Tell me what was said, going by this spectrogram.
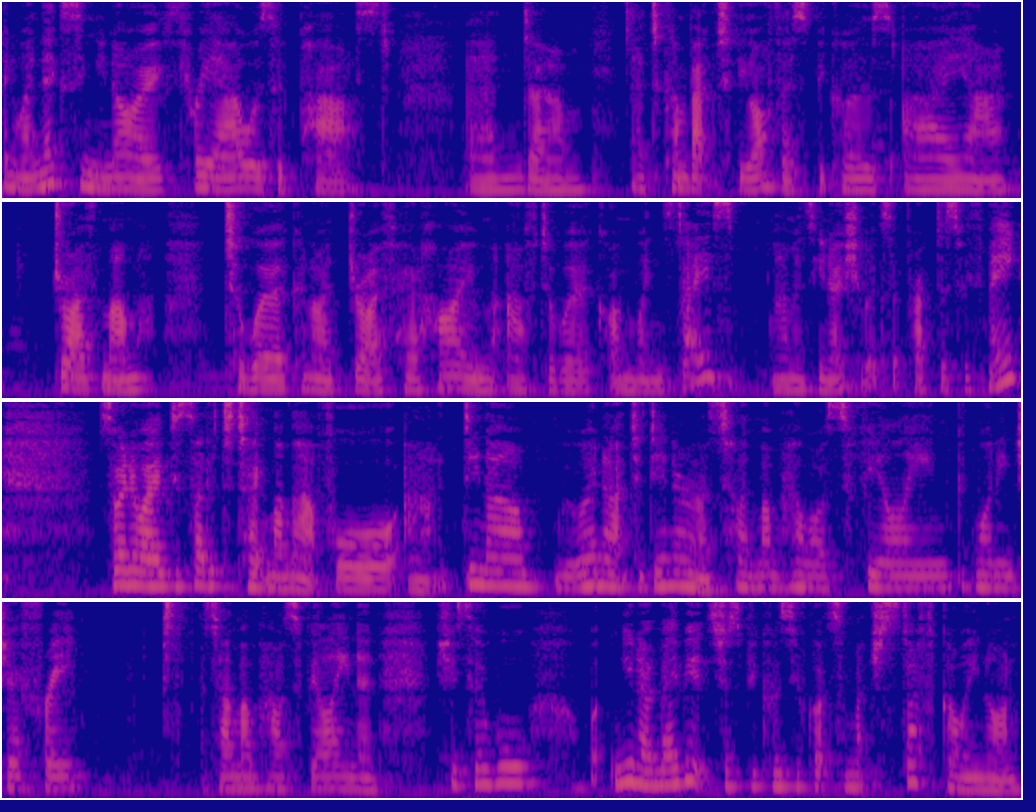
anyway, next thing you know, three hours had passed and um, I had to come back to the office because I uh, drive mum to work and I drive her home after work on Wednesdays. Um, as you know, she works at practice with me. So anyway, I decided to take mum out for uh, dinner. We went out to dinner and I was telling mum how I was feeling. Good morning, Jeffrey. I was telling mum how I was feeling and she said, well, you know, maybe it's just because you've got so much stuff going on.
